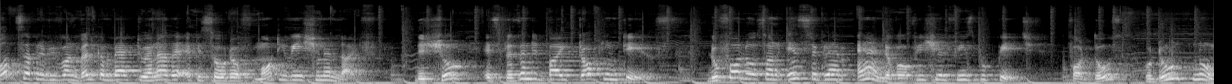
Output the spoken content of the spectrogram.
What's up, everyone? Welcome back to another episode of Motivational Life. This show is presented by Talking Tales. Do follow us on Instagram and our official Facebook page. For those who don't know,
